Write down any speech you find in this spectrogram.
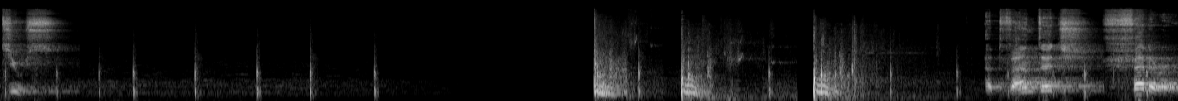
Deuce. Advantage Federer.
